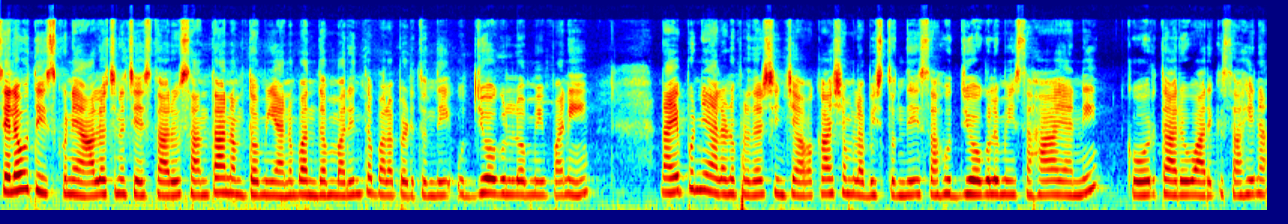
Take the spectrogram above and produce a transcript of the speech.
సెలవు తీసుకునే ఆలోచన చేస్తారు. సంతానంతో మీ అనుబంధం మరింత బలపెడుతుంది. ఉద్యోగుల్లో మీ పని నైపుణ్యాలను ప్రదర్శించే అవకాశం లభిస్తుంది. సహోద్యోగులు మీ సహాయాన్ని కోరుతారు. వారికి సహిన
